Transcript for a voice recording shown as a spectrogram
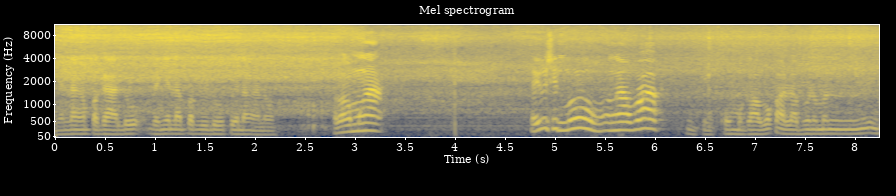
Ganyan lang ang paghalo. Ganyan lang ang pagluluto ng ano. Hawak mo nga. Ayusin mo. Ang hawak. Kung maghawak ka, labo naman eh.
